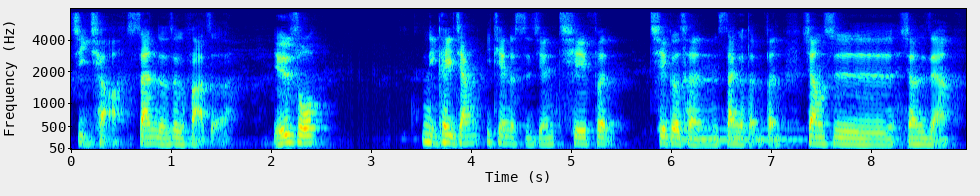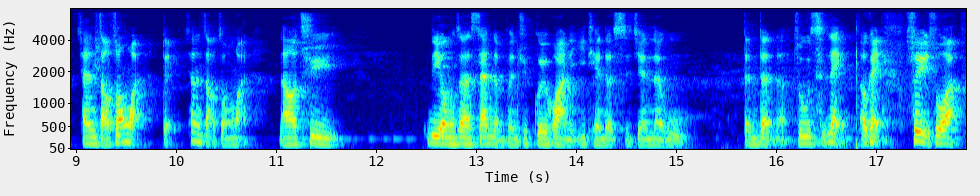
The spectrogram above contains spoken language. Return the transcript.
技巧啊，三的这个法则，也就是说。你可以将一天的时间切分，切割成三个等份，像是像是怎样，像是早中晚，对，像是早中晚，然后去利用这三等分去规划你一天的时间任务等等的诸如此类。OK，所以说啊，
